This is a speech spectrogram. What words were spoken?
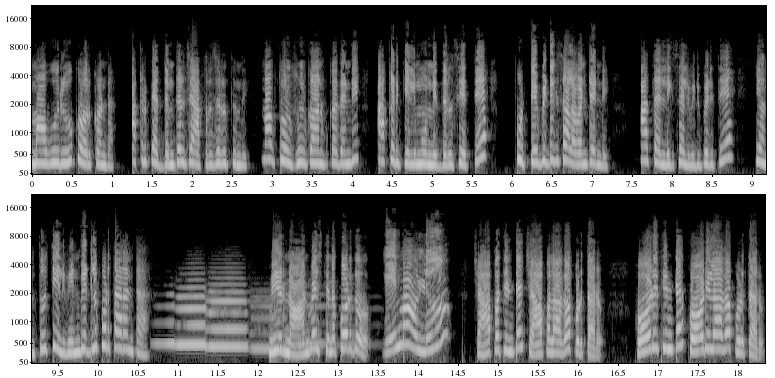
మా ఊరు కోరుకొండ. అక్కడ పెద్దంతల జాతర జరుగుతుంది. నాకు తొలసూరు కానుపు కదండి. అక్కడికి వెళ్ళి మూడు నిద్రలు చేస్తే పుట్టే బిడ్డకి సెలవంటండి. ఆ తల్లికి సెలవిడి పెడితే ఎంతో తెలివైన బిడ్డలు పుడతారంట. మీరు నాన్ వెజ్ తినకూడదు. ఏం మా ఊళ్ళు చేప తింటే చేపలాగా పుడతారు. కోడి తింటే కోడిలాగా పుడతారు.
